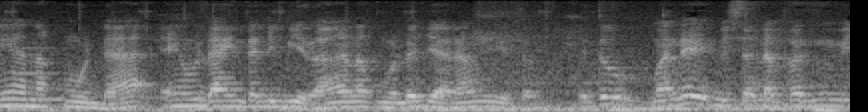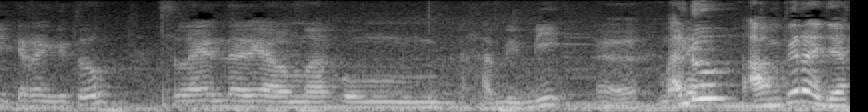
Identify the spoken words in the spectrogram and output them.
eh anak muda. Eh udah yang tadi bilang anak muda jarang gitu. Itu mana bisa dapat pemikiran gitu selain dari almarhum Habibi. Mane- aduh hampir aja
